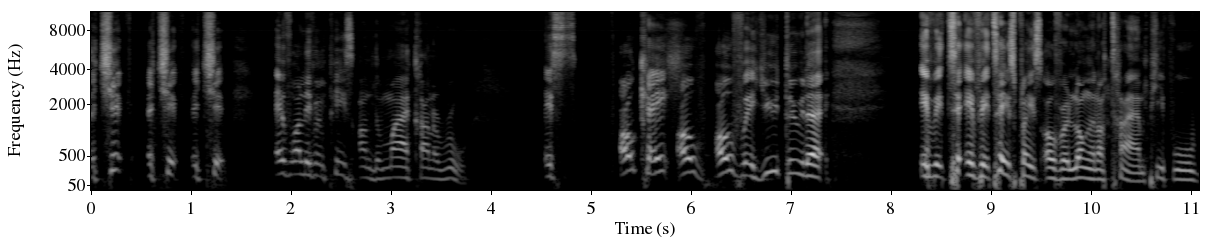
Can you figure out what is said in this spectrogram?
a chip, a chip, a chip. Everyone live in peace under my kind of rule. It's okay. Over, over you do that. If it t- if it takes place over a long enough time, people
